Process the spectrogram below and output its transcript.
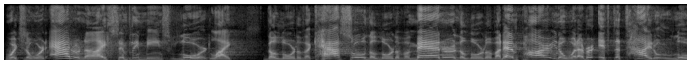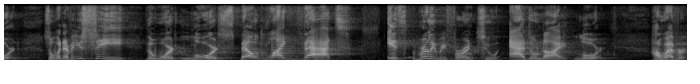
which the word Adonai simply means Lord, like the Lord of a castle, the Lord of a manor, the Lord of an empire, you know, whatever. It's the title, Lord. So whenever you see the word Lord spelled like that, it's really referring to Adonai, Lord. However,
